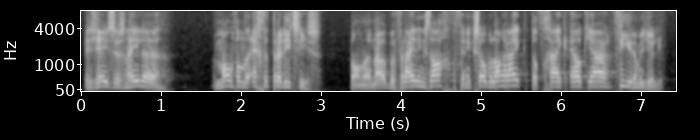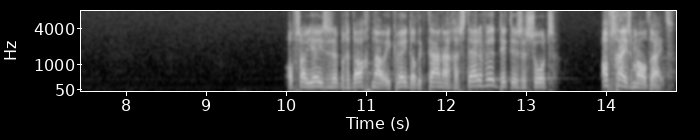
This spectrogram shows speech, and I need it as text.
Is Jezus een hele man van de echte tradities? Van, uh, nou, bevrijdingsdag, dat vind ik zo belangrijk, dat ga ik elk jaar vieren met jullie. Of zou Jezus hebben gedacht, nou, ik weet dat ik daarna ga sterven, dit is een soort afscheidsmaaltijd.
